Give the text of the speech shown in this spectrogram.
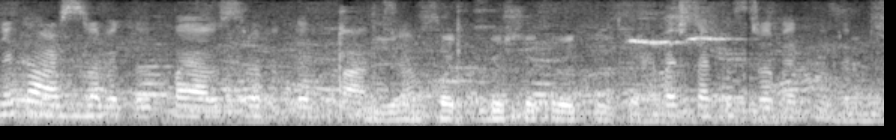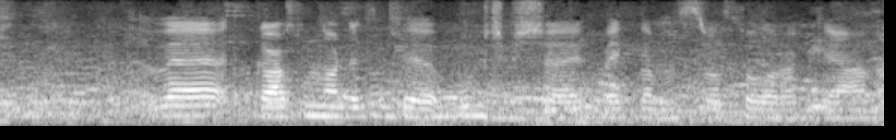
Ne kadar sıra bekledik? Bayağı bir sıra bekledik bence. Yarım saat 45 dakika bekledik yani. 5 dakika sıra bekledik. Ve garsonlar dedi ki bu hiçbir şey bekleme sırası olarak yani.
